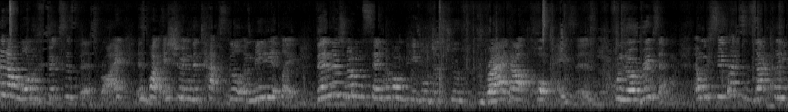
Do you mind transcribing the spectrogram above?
that our model fixes this, right, is by issuing the tax bill immediately. Then there's no incentive on people just to drag out court cases for no reason. And we see that's exactly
